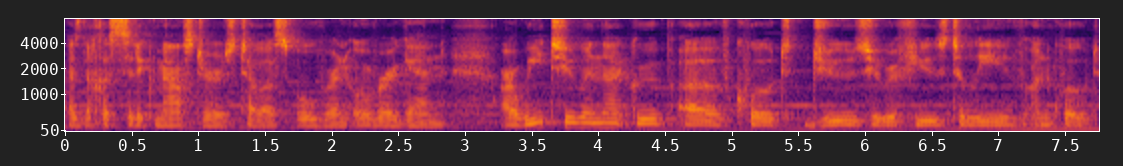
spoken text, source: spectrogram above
as the Hasidic masters tell us over and over again. Are we too in that group of, quote, Jews who refuse to leave, unquote?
